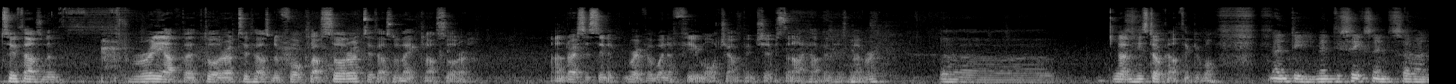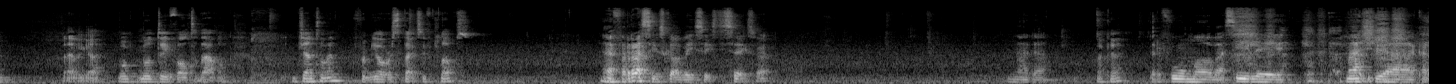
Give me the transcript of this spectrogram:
2003 Apertura, 2004 Clausura, 2008 Clausura. Andres has seen a River win a few more championships than I have in his memory, Uh, and he still can't think of one. 90, 96, 97. There we go. We'll, we'll default to that one. Gentlemen, from your respective clubs. Yeah, for Racing, it's got to be 66, right? No doubt. Okay. Perfumo, Basile, Magia, Car-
